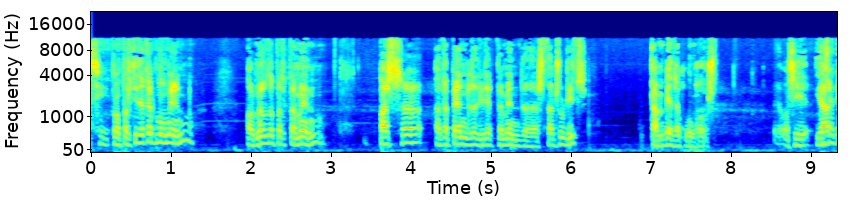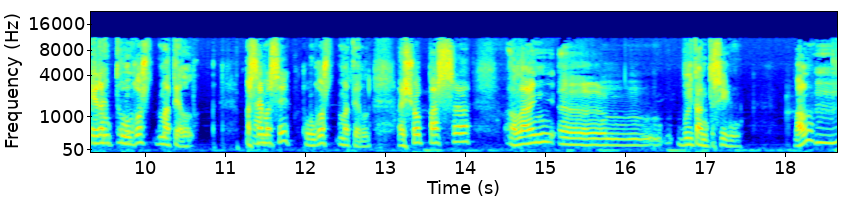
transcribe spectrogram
Sí. Però a partir d'aquest moment, el meu departament passa a dependre directament dels Estats Units, també de Congost. O sigui, ja érem tu- Congost Mattel. Passem Clar. a ser Congost Mattel. Això passa a l'any eh, 85. Val? Mm.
